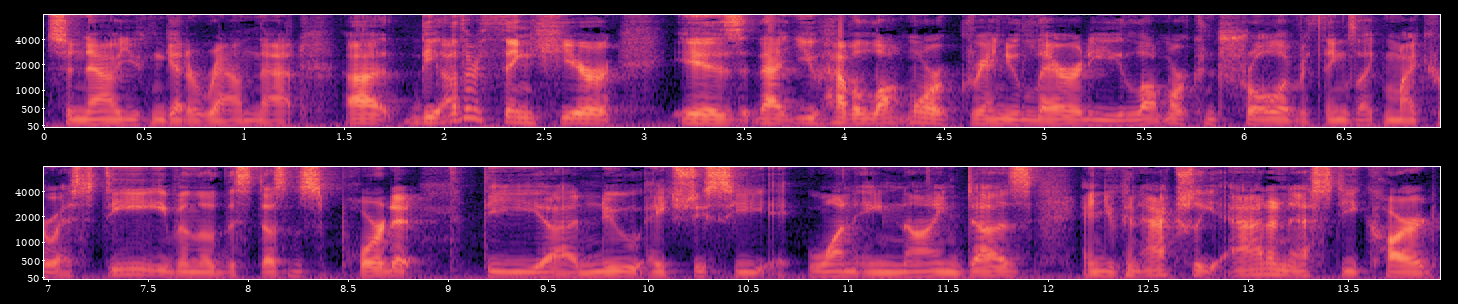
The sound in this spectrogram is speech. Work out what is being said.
So now you can get around that. Uh, the other thing here is that you have a lot more granularity, a lot more control over things like micro SD, even though this doesn't support it. The uh, new HTC One A9 does, and you can actually add an SD card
